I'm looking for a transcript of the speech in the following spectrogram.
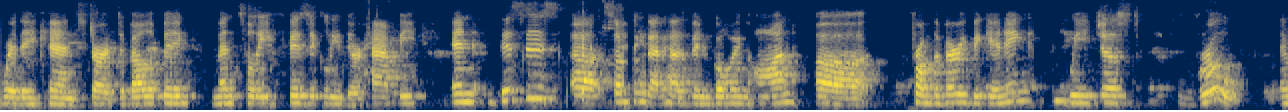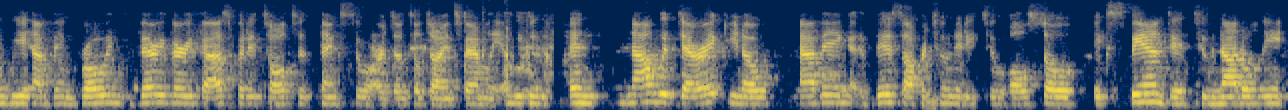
where they can start developing mentally, physically, they're happy. And this is uh, something that has been going on uh, from the very beginning. We just grew and we have been growing very very fast but it's all to thanks to our gentle giants family and we can and now with derrick you know having this opportunity to also expand it to not only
